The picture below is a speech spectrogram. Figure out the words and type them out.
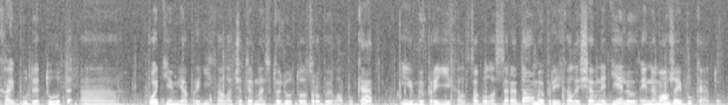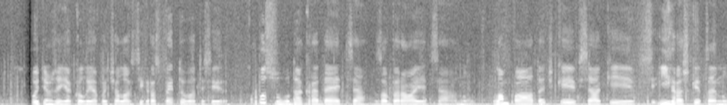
Хай буде тут. Е, Потім я приїхала 14 лютого, зробила букет, і ми приїхали. Це була середа. Ми приїхали ще в неділю, і нема вже й букету. Потім, вже я, коли я почала всіх розпитуватися, посуда крадеться, забирається, ну, лампаточки, всякі іграшки, це ну.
